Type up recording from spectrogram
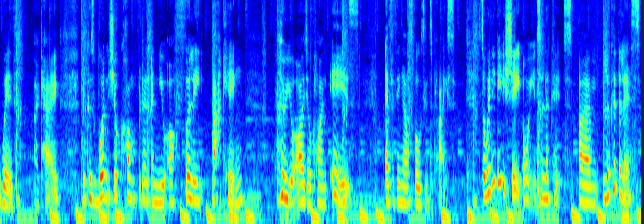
with, okay? Because once you're confident and you are fully backing who your ideal client is, everything else falls into place. So when you get your sheet, I want you to look at um, look at the list,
